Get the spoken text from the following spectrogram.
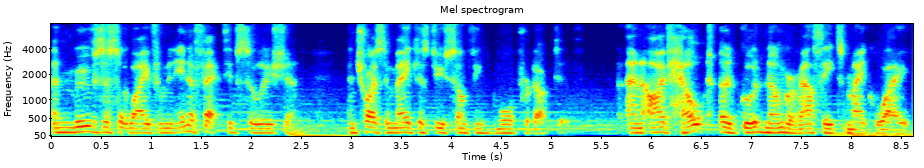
and moves us away from an ineffective solution and tries to make us do something more productive. And I've helped a good number of athletes make weight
